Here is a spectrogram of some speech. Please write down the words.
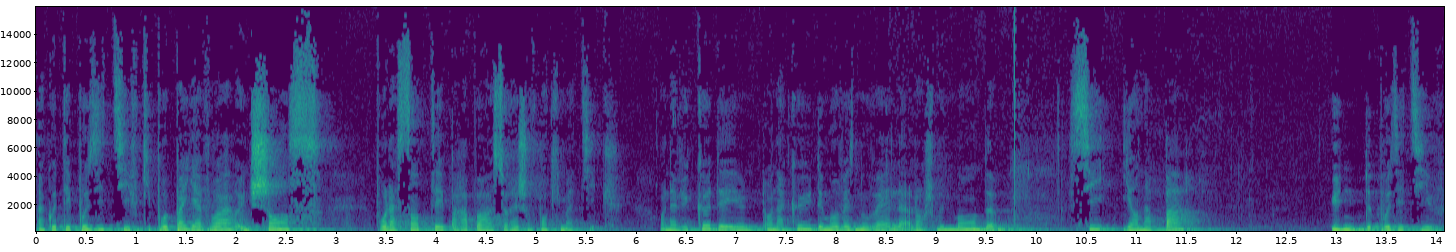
un côté positif, qu'il ne pourrait pas y avoir une chance pour la santé par rapport à ce réchauffement climatique. On n'a que des, on que eu des mauvaises nouvelles. Alors je me demande s'il n'y en a pas une de positive.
